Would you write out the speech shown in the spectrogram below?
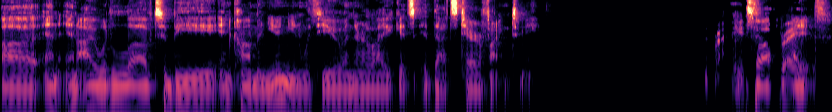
uh, and and I would love to be in common union with you and they're like it's it, that's terrifying to me. Right. So I, right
